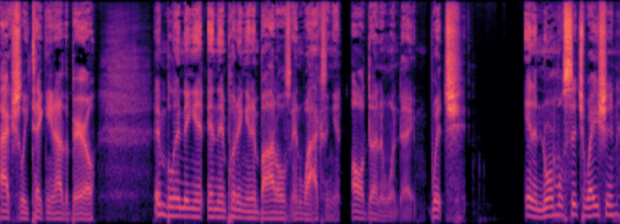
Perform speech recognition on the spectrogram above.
actually taking it out of the barrel and blending it and then putting it in bottles and waxing it all done in one day, which in a normal situation,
